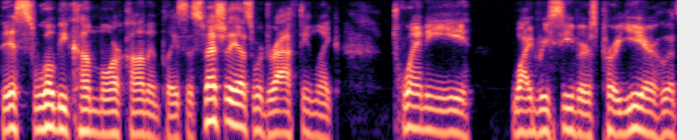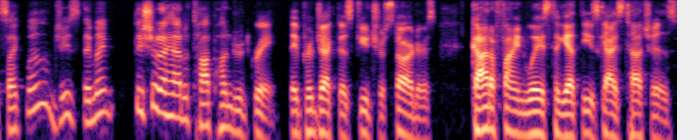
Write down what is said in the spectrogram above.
this will become more commonplace, especially as we're drafting like 20 wide receivers per year who it's like, well, geez, they might they should have had a top 100 grade. They project as future starters. Got to find ways to get these guys touches,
